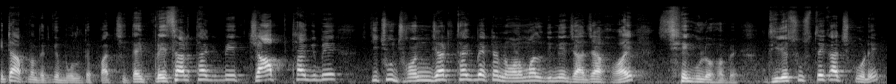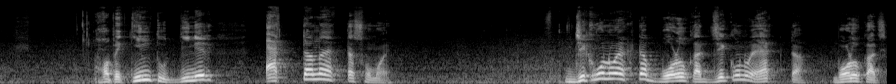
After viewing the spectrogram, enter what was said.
এটা আপনাদেরকে বলতে পারছি। তাই প্রেসার থাকবে, চাপ থাকবে, কিছু ঝঞ্ঝাট থাকবে, একটা নর্মাল দিনে যা যা হয়, সেগুলো হবে। ধীরে সুস্থে কাজ করে হবে, কিন্তু দিনের একটা না একটা সময় যে কোনো একটা বড় কাজ যে কোনো একটা বড় কাজ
